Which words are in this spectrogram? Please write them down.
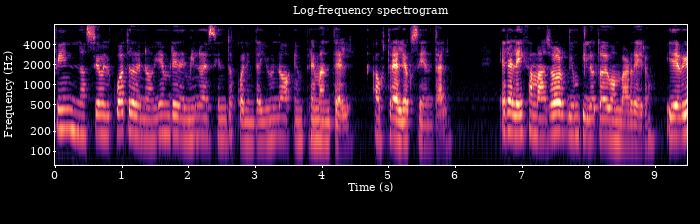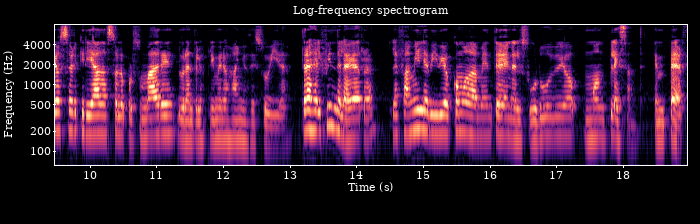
Finn nació el 4 de noviembre de 1941 en Fremantle, Australia Occidental. Era la hija mayor de un piloto de bombardero y debió ser criada solo por su madre durante los primeros años de su vida. Tras el fin de la guerra, la familia vivió cómodamente en el suburbio Mount Pleasant, en Perth,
